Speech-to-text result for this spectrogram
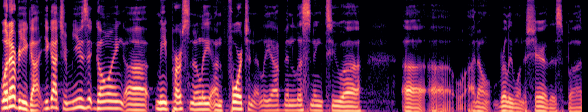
whatever you got, you got your music going. Uh, me personally, unfortunately, I've been listening to. Uh, uh, uh, I don't really want to share this, but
